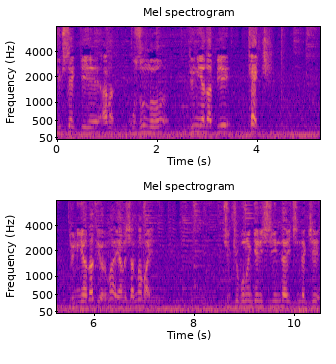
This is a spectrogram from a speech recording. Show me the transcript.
yüksekliği, ana, uzunluğu dünyada bir tek. Dünyada diyorum ha yanlış anlamayın. Çünkü bunun genişliğinde içindeki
